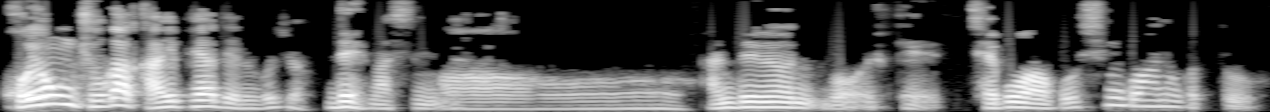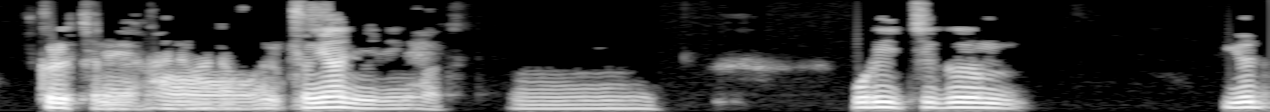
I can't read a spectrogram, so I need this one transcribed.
고용주가 가입해야 되는 거죠? 네, 맞습니다. 아, 안 되면 뭐 이렇게 제보하고 신고하는 것도 그렇겠네요. 네, 가능하다고 어, 알고 중요한 일인 네. 것 같아요. 음, 우리 지금 유-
